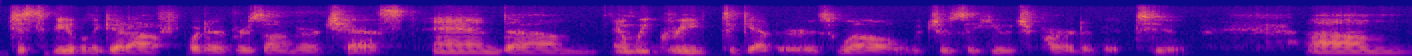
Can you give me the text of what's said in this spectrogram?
just to be able to get off whatever's on our chest and um, and we grieve together as well which was a huge part of it too um,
